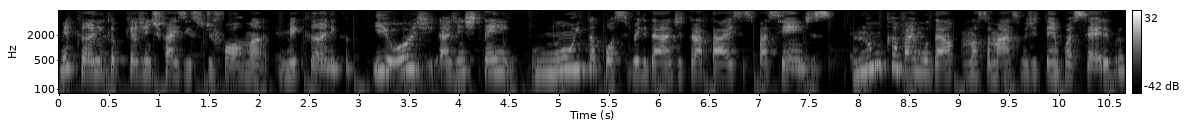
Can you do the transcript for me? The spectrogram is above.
mecânica, porque a gente faz isso de forma mecânica. E hoje a gente tem muita possibilidade de tratar esses pacientes. Nunca vai mudar a nossa máxima de tempo é cérebro,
